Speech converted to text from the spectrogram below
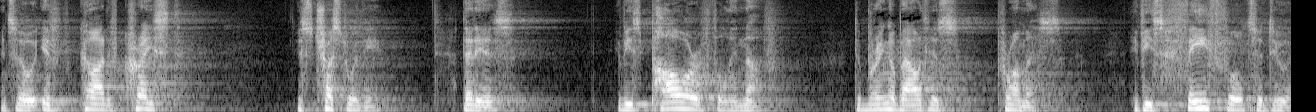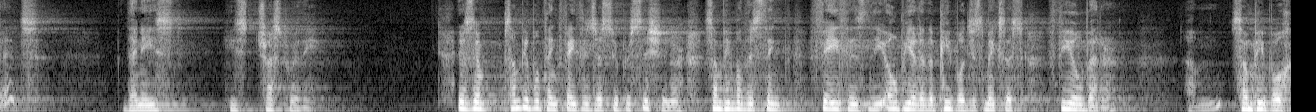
And so if God, if Christ is trustworthy, that is, if he's powerful enough to bring about his promise, if he's faithful to do it, then he's, he's trustworthy. Some, some people think faith is just superstition, or some people just think faith is the opiate of the people, it just makes us feel better. Um, some people, uh,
